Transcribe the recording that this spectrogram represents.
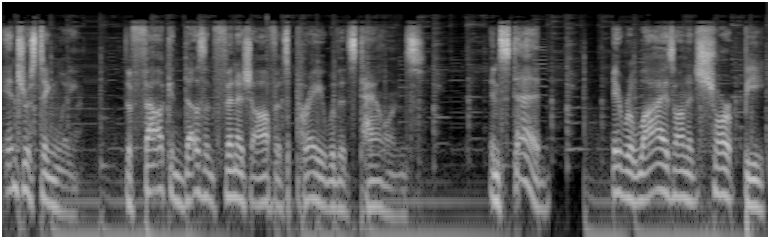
Interestingly, the falcon doesn't finish off its prey with its talons. Instead, it relies on its sharp beak,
